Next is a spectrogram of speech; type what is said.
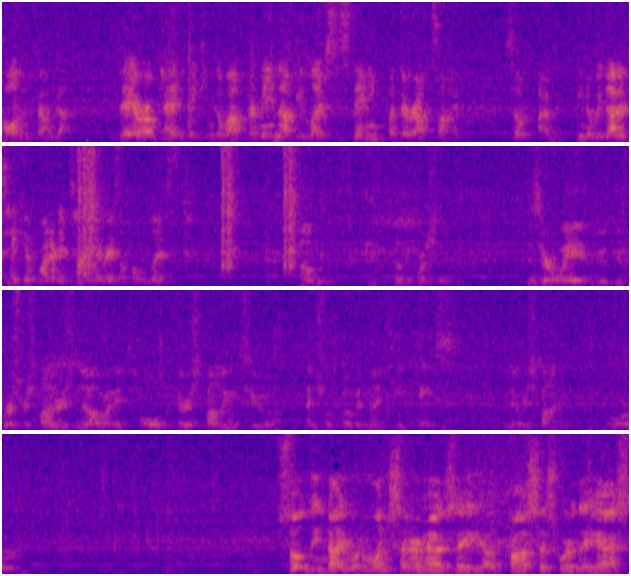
called and found out. They are okay, they can go out. There may not be life-sustaining, but they're outside. So, I- you know, we gotta take it one at a time, there is a whole list. Um, another question, is there a way, do, do first responders know, are they told that they're responding to a potential COVID-19 case when they're responding? Or, So the 911 center has a uh, process where they ask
